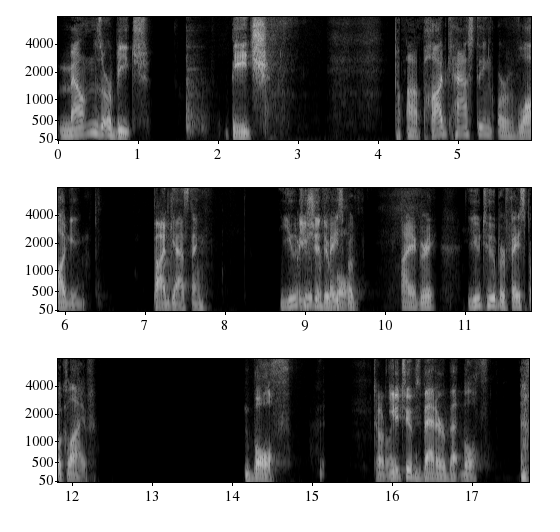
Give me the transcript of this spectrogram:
Mountains or beach? Beach. Uh, podcasting or vlogging? Podcasting. YouTube you or Facebook? Both. I agree. YouTube or Facebook Live? Both. Totally. YouTube's better, but both. Uber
